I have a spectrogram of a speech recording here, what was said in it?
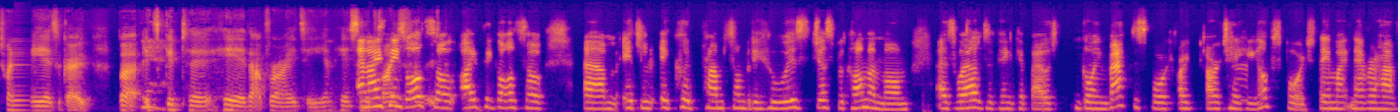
20 years ago. But yeah. it's good to hear that variety and hear some. And I think also, I think also, um, it it could prompt somebody who is just become a mum as well to think about going back to sport or or taking up sport. They might never have,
